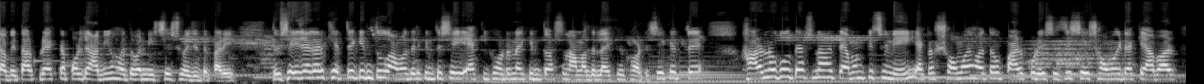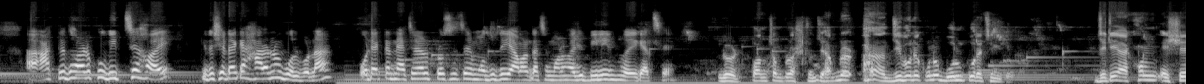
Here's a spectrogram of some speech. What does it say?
যাবে, তারপরে একটা পর্যায়ে আমিও হয়তো বা নিঃশেষ হয়ে যেতে পারি। তো সেই জায়গার ক্ষেত্রে কিন্তু আমাদের কিন্তু সেই একই ঘটনা কিন্তু আসলে আমাদের লাইফে ঘটে। সেক্ষেত্রে হারানো বলতে আসলে তেমন কিছু নেই। একটা সময় হয়তো পার করে এসেছি, সেই সময়টাকে আবার আঁকড়ে ধরার খুব ইচ্ছে হয়, কিন্তু সেটাকে হারানো বলব না। ওটা একটা ন্যাচারাল প্রসেসের মধ্য দিয়ে আমার কাছে মনে হয় যে বিলীন হয়ে গেছে। গুড পঞ্চম প্রশ্ন যে আপনার জীবনে কোনো ভুল করেছেন কিনা? যেটি এখন এসে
